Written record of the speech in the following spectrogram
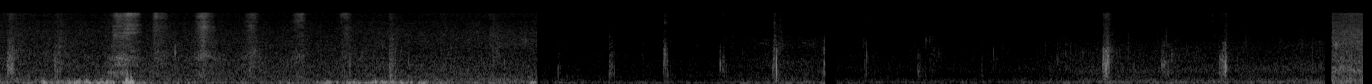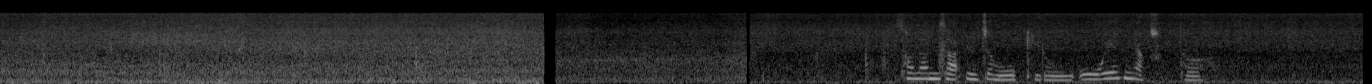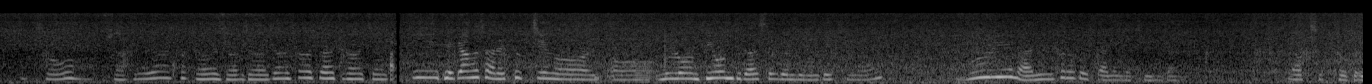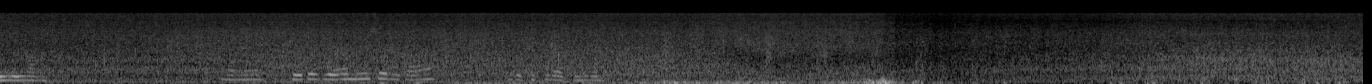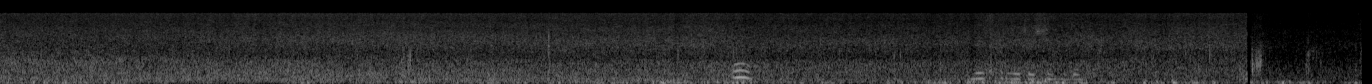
서남사 1.5km 오행약수터 그래서 이 백양산의 특징은 어, 물론 비온 뒤라서 그런지 모르겠지만 물이 많이 흐르고 있다는 것입니다. 약수터도 있는가 봐요. 어, 계곡의 물소리가 이렇게 들어지네요. 오. 내 삶이 되신다.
